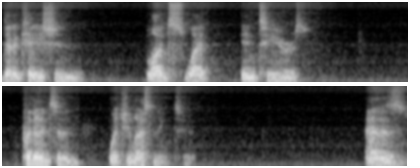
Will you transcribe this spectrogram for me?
dedication blood, sweat, and tears put into what you're listening to. As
